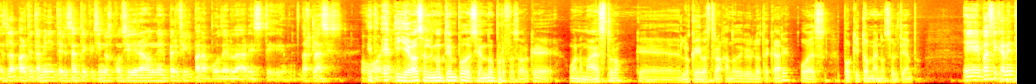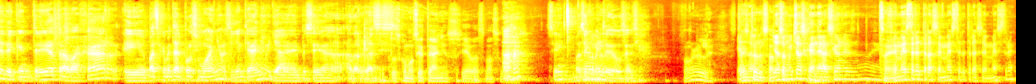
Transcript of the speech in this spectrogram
Es la parte también interesante que sí nos consideraron el perfil para poder dar, este, dar clases. Y, llevas al mismo tiempo de siendo profesor que, bueno, maestro, que lo que ibas trabajando de bibliotecario, o es poquito menos el tiempo. Eh, básicamente de que entré a trabajar, eh, básicamente al próximo año, al siguiente año, ya empecé a, a dar clases. Entonces, como siete años llevas más o menos. Ajá, sí, básicamente de docencia. Órale. Está Ya son, interesante. ya son muchas generaciones, ¿no? Sí. Semestre tras semestre tras semestre.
